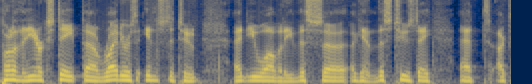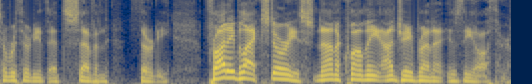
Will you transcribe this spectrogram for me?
part of the New York State uh, Writers Institute at U Albany. This uh, again this Tuesday at October thirtieth at seven thirty. Friday Black Stories. Nana Kwame Adjei-Brenyah is the author.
